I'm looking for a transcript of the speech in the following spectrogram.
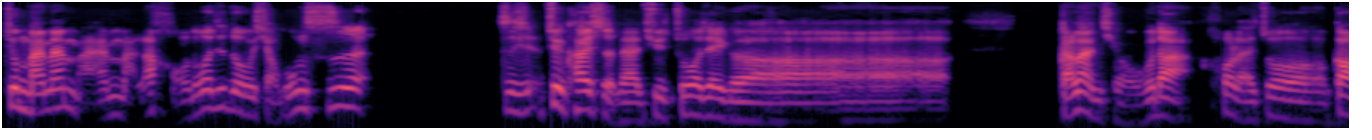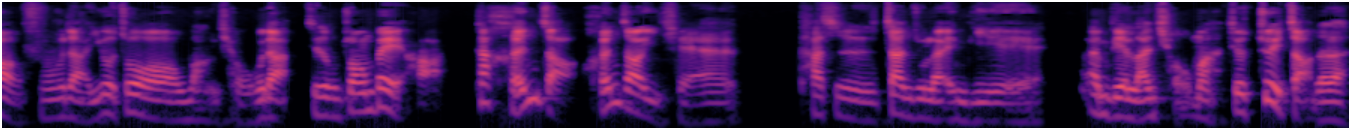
就买买买买了好多这种小公司，这些最开始呢去做这个。橄榄球的，后来做高尔夫的，又做网球的这种装备哈。他很早很早以前，他是赞助了 NBA，NBA 篮球嘛，就最早的，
